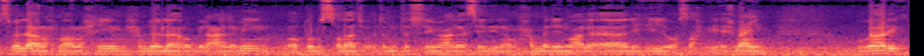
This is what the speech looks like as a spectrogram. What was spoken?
بسم الله الرحمن الرحيم. الحمد لله رب العالمين وأفضل الصلاة وأتم التسليم على سيدنا محمد وعلى آله وصحبه أجمعين. أبارك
